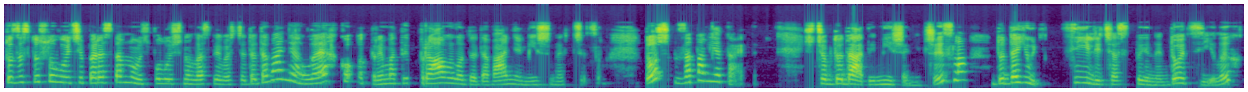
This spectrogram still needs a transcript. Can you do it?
то застосовуючи переставну сполучну властивості додавання, легко отримати правило додавання мішаних чисел. Тож запам'ятайте, щоб додати мішані числа, додають цілі частини до цілих,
